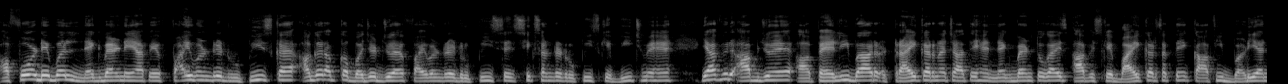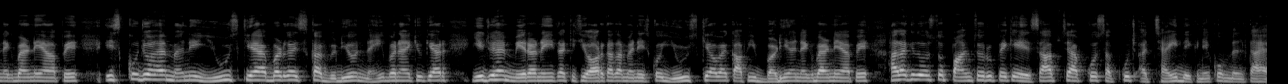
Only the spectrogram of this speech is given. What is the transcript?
अफोर्डेबल नेक बैंड है यहाँ पे फाइव हंड्रेड रुपीज़ का है। अगर आपका बजट जो है फाइव हंड्रेड रुपीज़ से सिक्स हंड्रेड रुपीज़ के बीच में है, या फिर आप जो है पहली बार ट्राई करना चाहते हैं नेक बैंड तो गाइज़ आप इसके बाय कर सकते हैं। काफ़ी बढ़िया नेक बैंड है यहाँ पे। इसको जो है मैंने यूज़ किया है बट इसका वीडियो नहीं बनाया, क्योंकि यार ये जो है मेरा नहीं था, किसी और का था, मैंने इसको यूज़ किया हुआ है। काफ़ी बढ़िया नेक बैंड है यहाँ पे। हालाँकि दोस्तों, पाँच सौ के हिसाब से आपको सब कुछ अच्छा ही देखने को मिलता है।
